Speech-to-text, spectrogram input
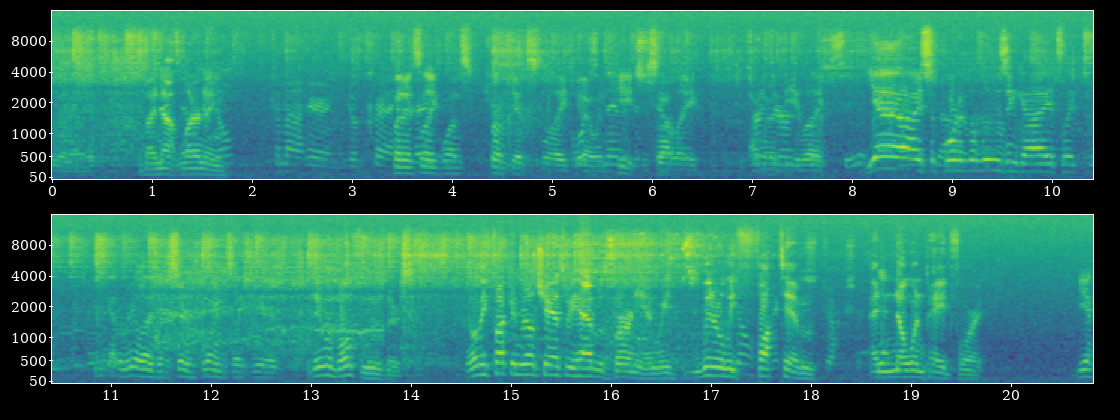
whatever. by not learning. Don't come out here and go crash. But it's like once Trump gets like you What's know the name of impeached, it's not like It's I'm right gonna be like, left. See it? yeah, I supported the losing guy. It's like you gotta realize at a certain point, it's like yeah, They were both losers. The only fucking real chance we had was Bernie, and we literally fucked him, destruction. and no one paid for it. yeah,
